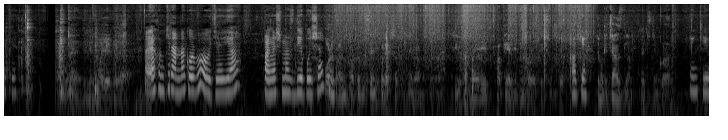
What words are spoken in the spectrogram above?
ওকে। আর এখন কি রান্না করব? ওই যে ইয়া পাঙাশ মাছ দিয়ে পয়সা তুমি এই ফাঁকে এডিটিং করো কিছু ওকে তোমাকে চান্স দিলাম এডিটিং করার থ্যাংক ইউ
